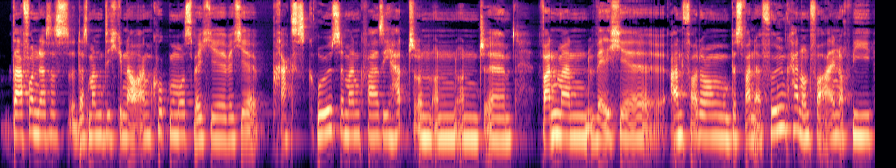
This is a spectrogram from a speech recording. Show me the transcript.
davon, dass es, dass man sich genau angucken muss, welche, welche Praxisgröße man quasi hat und, und, und äh, wann man welche Anforderungen bis wann erfüllen kann und vor allem auch wie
